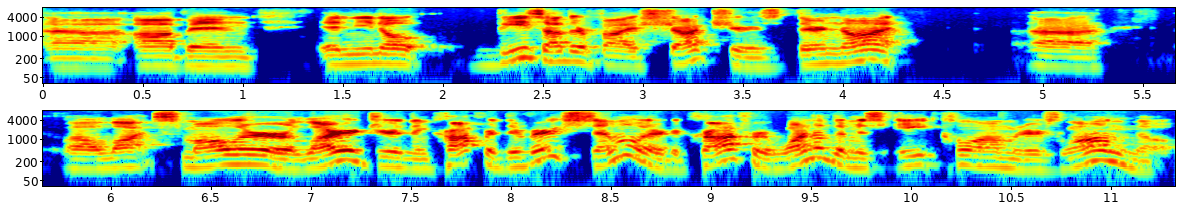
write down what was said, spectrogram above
uh, Aubin, and you know these other five structures, they're not uh, a lot smaller or larger than Crawford. They're very similar to Crawford. One of them is eight kilometers long, though.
